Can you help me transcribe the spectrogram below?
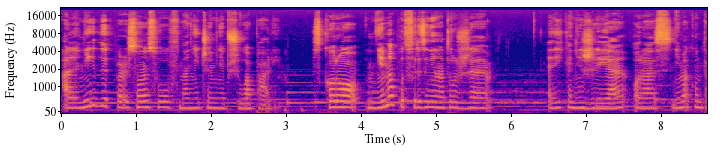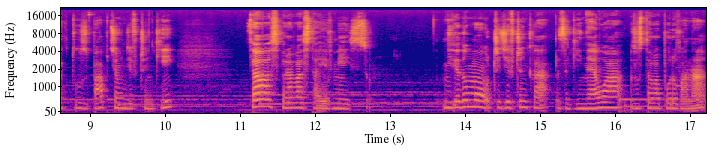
ale nigdy Parsonsów na niczym nie przyłapali. Skoro nie ma potwierdzenia na to, że Erika nie żyje oraz nie ma kontaktu z babcią dziewczynki, cała sprawa staje w miejscu. Nie wiadomo, czy dziewczynka zaginęła, została porwana,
